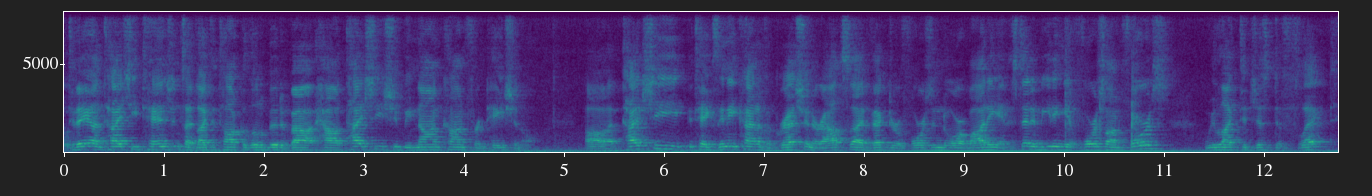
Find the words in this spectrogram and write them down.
today on Tai Chi Tangents, I'd like to talk a little bit about how Tai Chi should be non confrontational. Uh, tai Chi takes any kind of aggression or outside vector of force into our body, and instead of meeting it force on force, we like to just deflect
